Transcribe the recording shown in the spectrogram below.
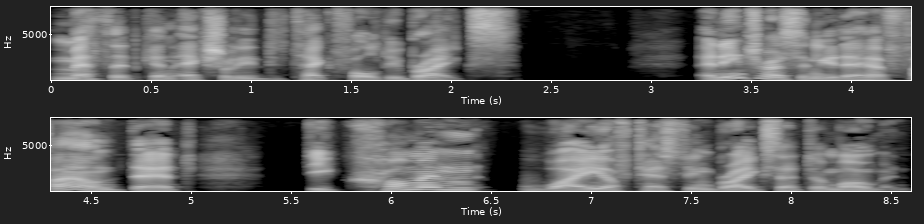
method can actually detect faulty brakes. And interestingly, they have found that the common way of testing brakes at the moment,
